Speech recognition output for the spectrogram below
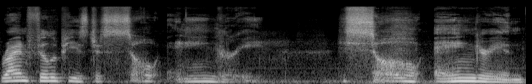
Ryan Phillippe is just so angry. He's so angry and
